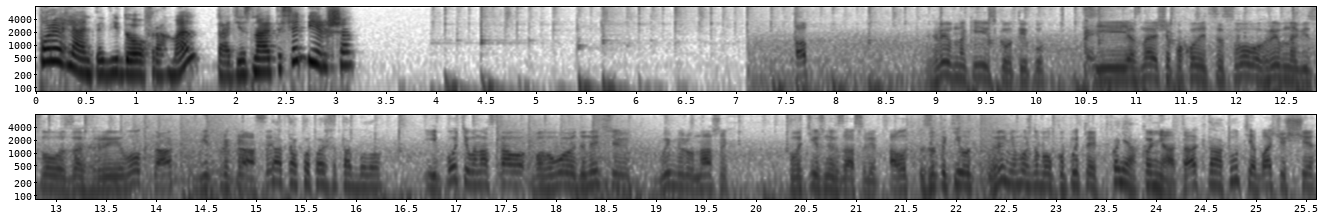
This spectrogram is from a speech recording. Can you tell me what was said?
Перегляньте відеофрагмент та дізнайтеся більше. Гривна київського типу. І я знаю, що походить це слово гривна від слова загривок, так, від прикраси. Так, так, по-перше, так було. І потім вона стала ваговою одиницею виміру наших платіжних засобів. А от за такі от гривні можна було купити Коня. коня, так? Так. Тут я бачу ще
